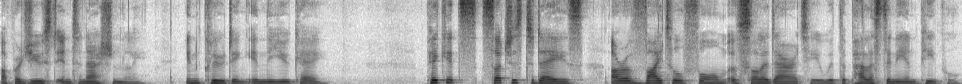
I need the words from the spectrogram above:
are produced internationally including in the UK. Pickets such as today's are a vital form of solidarity with the Palestinian people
